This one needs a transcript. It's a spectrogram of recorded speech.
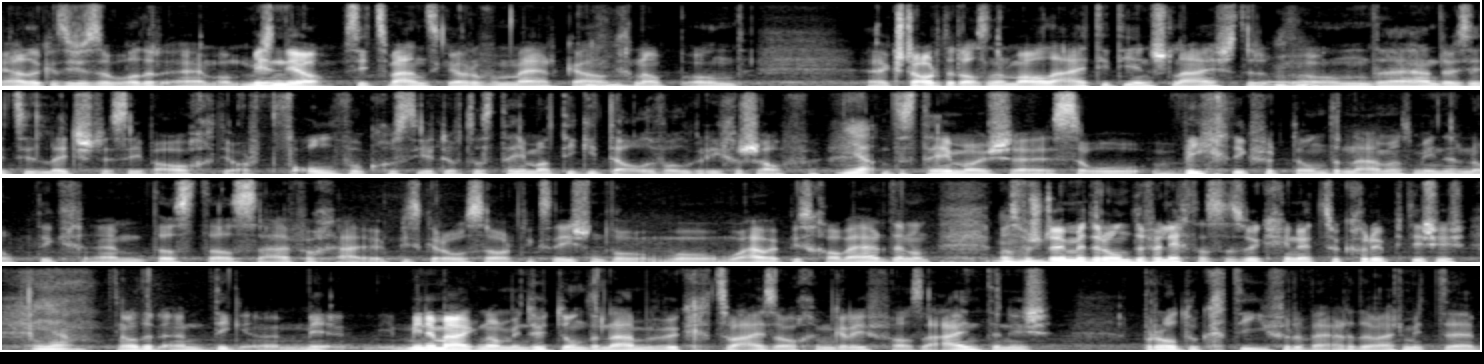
Ja, look, es ist so, oder? Ähm, wir sind ja seit 20 Jahren auf dem Markt, mhm. knapp. Und äh, gestartet als normaler IT-Dienstleister mhm. und äh, haben uns jetzt in den letzten sieben, acht Jahren voll fokussiert auf das Thema digital erfolgreicher Arbeiten. Ja. Und das Thema ist äh, so wichtig für die Unternehmen aus meiner Optik, ähm, dass das einfach auch etwas Grossartiges ist und wo, wo, wo auch etwas kann werden kann. Und was mhm. verstehen wir darunter vielleicht, dass das wirklich nicht so kryptisch ist? Ja. Oder, ähm, die, äh, meiner Meinung nach müssen heute Unternehmen wirklich zwei Sachen im Griff haben. Also einen ist produktiver werden, weißt, mit den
